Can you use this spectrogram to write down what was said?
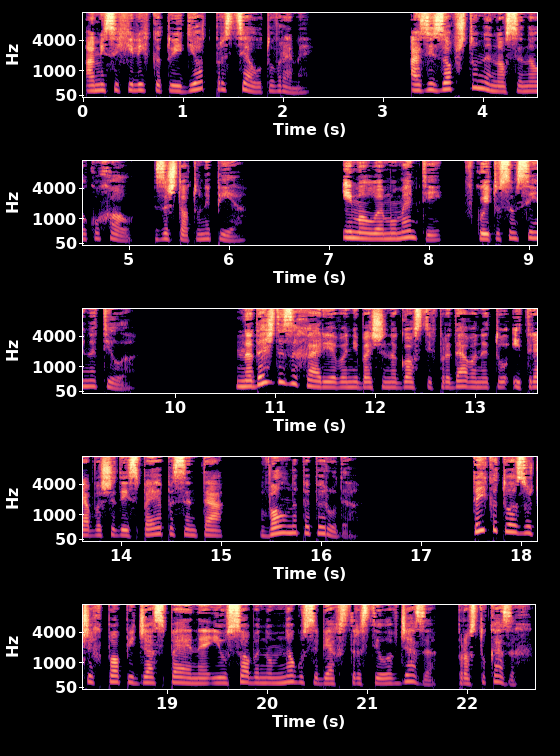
а ми се хилих като идиот през цялото време. Аз изобщо не нося на алкохол, защото не пия. Имало е моменти, в които съм се и натила. Надежда Захариева ни беше на гости в предаването и трябваше да изпее песента «Волна пеперуда». Тъй като аз учех поп и джаз пеене и особено много се бях страстила в джаза, просто казах,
